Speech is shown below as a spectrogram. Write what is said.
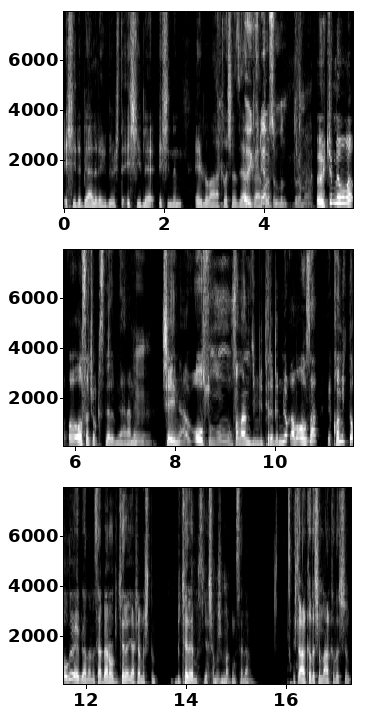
Eşiyle bir yerlere gidiyor işte eşiyle eşinin evli olan arkadaşına ziyaret Öykünüyor falan. musun bu duruma? Öykünmüyorum ama olsa çok isterim yani. Hani Hmm. şeyim ya olsun falan gibi bir tribim yok ama olsa e, komik de oluyor ya bir yandan. Mesela ben onu bir kere yaşamıştım. Bir kere yaşamışım hı, bak mesela. hı. İşte arkadaşımla arkadaşım,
